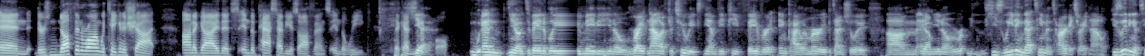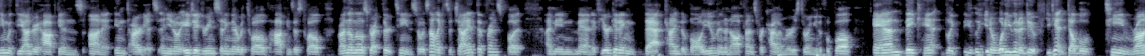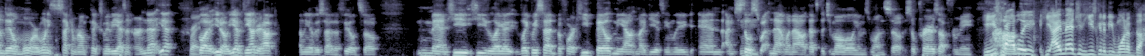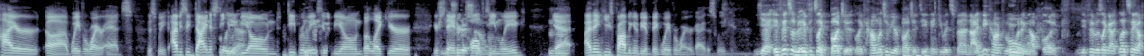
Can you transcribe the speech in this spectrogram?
And there's nothing wrong with taking a shot on a guy that's in the pass heaviest offense in the league that catches Yeah. the ball. and you know, debatably, maybe you know, right now after two weeks, the MVP favorite in Kyler Murray potentially, um, and Yep. you know, r- he's leading that team in targets right now. He's leading a team with DeAndre Hopkins on it in targets, and you know, AJ Green sitting there with twelve, Hopkins has twelve, Rondale Mills got thirteen. So it's not like it's a giant difference, but I mean, man, if you're getting that kind of volume in an offense where Kyler Murray's throwing you the football. And they can't like you you know what are you gonna do? You can't double team Rondale Moore. One, he's a second round pick, so maybe he hasn't earned that yet. Right. But you know, you have DeAndre Hopkins on the other side of the field. So man, he he like I like we said before, he bailed me out in my guillotine league, and I'm still Mhm. sweating that one out. That's the Jamaal Williams one. So so prayers up for me. He's Um, probably he. I imagine he's going to be one of the higher uh, waiver wire ads this week. Obviously, dynasty Oh, yeah. would be owned, deeper leagues he would be owned, but like your your standard twelve team league, Mhm. Yeah, I think he's probably going to be a big waiver wire guy this week. Yeah, if it's a, if it's like budget, like how much of your budget do you think you would spend? I'd be comfortable putting up like if it was like a let's say a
